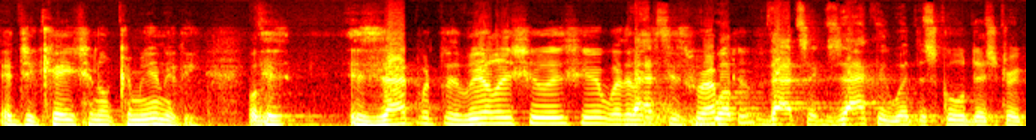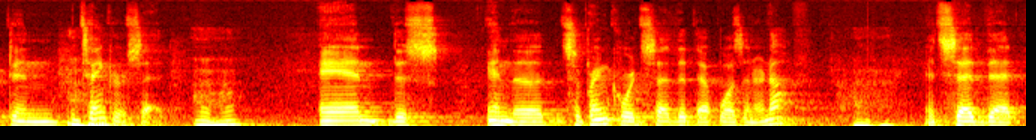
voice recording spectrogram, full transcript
educational community. Is, is that what the real issue is here, whether it's That's, well, disruptive? that's exactly what the school district in Mm-hmm. Tinker said. And this, and the Supreme Court said that that wasn't enough. Mm-hmm. It said that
